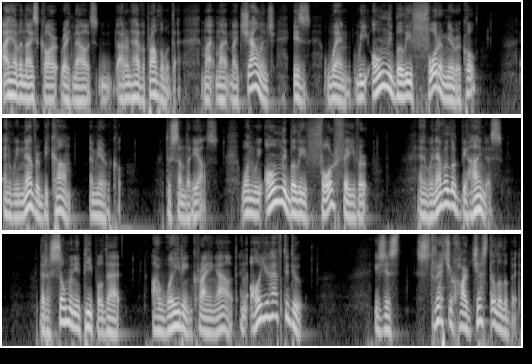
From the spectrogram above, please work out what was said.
I have a nice car right now. It's I don't have a problem with that. My my my challenge is when we only believe for a miracle, and we never become a miracle to somebody else. When we only believe for favor and we never look behind us, there are so many people that are waiting, crying out. And all you have to do is just stretch your heart just a little bit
